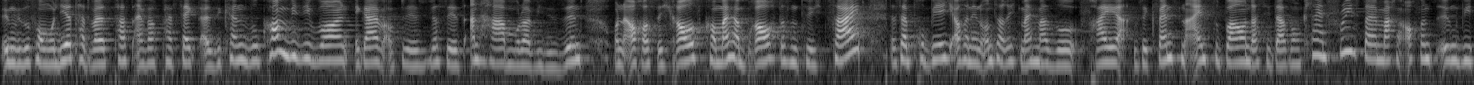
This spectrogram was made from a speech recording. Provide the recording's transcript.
irgendwie so formuliert hat, weil es passt einfach perfekt. Also sie können so kommen, wie sie wollen, egal ob sie, was sie jetzt anhaben oder wie sie sind und auch aus sich rauskommen. Manchmal braucht das natürlich Zeit. Deshalb probiere ich auch in den Unterricht manchmal so freie Sequenzen einzubauen, dass sie da so einen kleinen Freestyle machen, auch wenn es irgendwie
